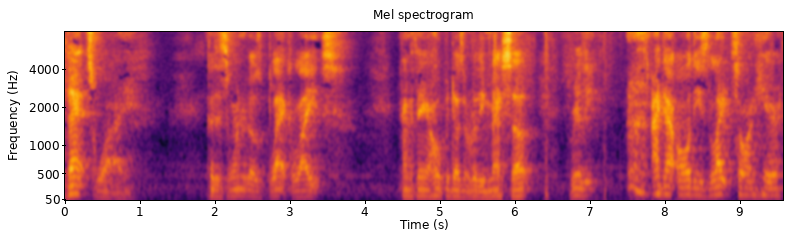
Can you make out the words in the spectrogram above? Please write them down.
That's why. Because it's one of those black lights kind of thing. I hope it doesn't really mess up. Really, I got all these lights on here.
